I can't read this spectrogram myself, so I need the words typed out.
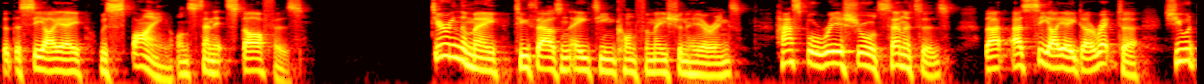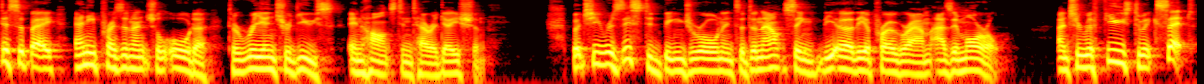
that the CIA was spying on Senate staffers. During the May 2018 confirmation hearings, Haspel reassured senators that as CIA director, she would disobey any presidential order to reintroduce enhanced interrogation. But she resisted being drawn into denouncing the earlier program as immoral, and she refused to accept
